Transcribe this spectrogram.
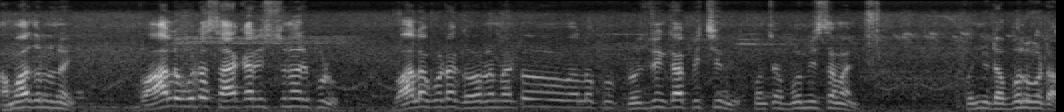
సమాధులు ఉన్నాయి. వాళ్ళు కూడా సహకరిస్తున్నారు ఇప్పుడు. వాళ్ళకు కూడా గవర్నమెంట్ వాళ్ళకు ప్రొసీడింగ్ కాపీ ఇచ్చింది. కొంచెం భూమి ఇస్తామని. కొన్ని డబ్బులు కూడా.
